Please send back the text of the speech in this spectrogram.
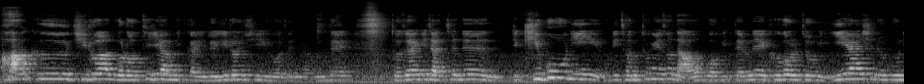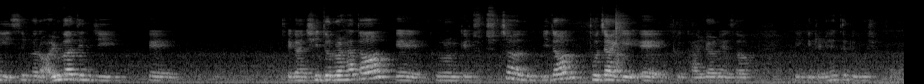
아, 그 지루한 걸 어떻게 합니까? 이런, 이런 식이거든요. 근데 도자기 자체는 기본이 우리 전통에서 나온 거기 때문에 그걸 좀 이해하시는 분이 있으면 얼마든지 예, 제가 지도를 하던 예 그렇게 추천이던 도자기 예 그 관련해서 얘기를 해드리고 싶어요.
